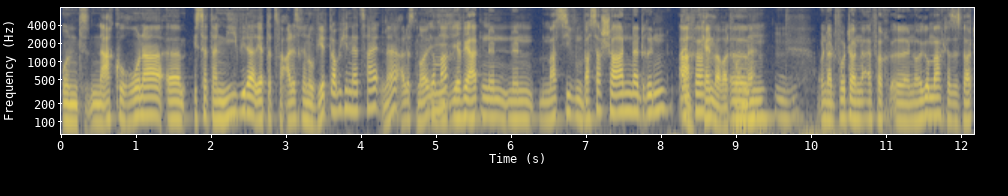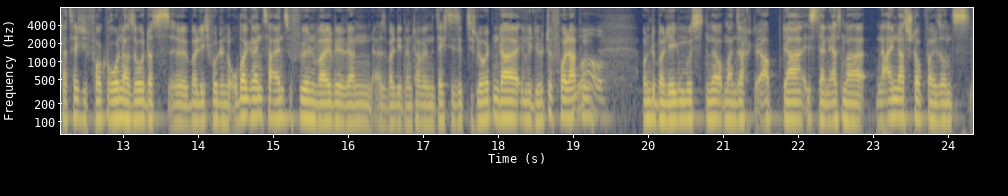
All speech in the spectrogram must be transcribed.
Und nach Corona ähm, ist das dann nie wieder, ihr habt das zwar alles renoviert, glaube ich, in der Zeit, ne? alles neu gemacht. Ja, wir hatten einen, einen massiven Wasserschaden da drin. Ah, Einfach. kennen wir was von, ne? Und das wurde dann einfach äh, neu gemacht. Also es war tatsächlich vor Corona so, dass äh, überlegt wurde, eine Obergrenze einzuführen, weil wir dann, also weil die dann teilweise mit 60, 70 Leuten da irgendwie die Hütte voll hatten. Wow. Und überlegen mussten, ne, ob man sagt, ab da ist dann erstmal ein Einlassstopp, weil sonst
